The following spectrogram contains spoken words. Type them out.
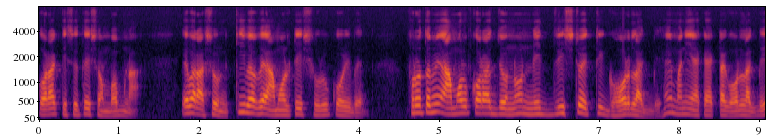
করা কিছুতেই সম্ভব না। এবার আসুন, কীভাবে আমলটি শুরু করিবেন? প্রথমে আমল করার জন্য নির্দিষ্ট একটি ঘর লাগবে। হ্যাঁ মানে একা একটা ঘর লাগবে,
